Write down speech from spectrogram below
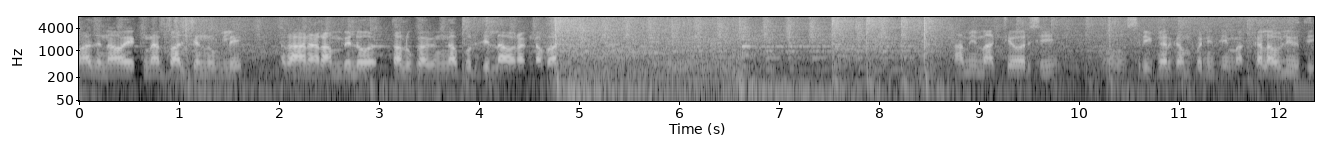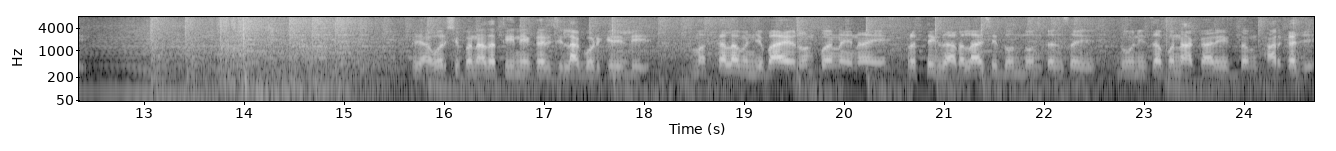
माझं नाव एकनाथ बालचंद उगले. राहणार आंबेलो तालुका गंगापूर जिल्हा औरंगाबाद. आम्ही मागच्या वर्षी श्रीकर कंपनीची मक्का लावली होती. यावर्षी पण आता तीन एकरची लागवड केलेली. मक्काला म्हणजे बाहेरून पण आहे ना प्रत्येक झाडाला असे दोन दोन कंस आहे. दोन्हीचा पण आकार एकदम सारखाच आहे.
